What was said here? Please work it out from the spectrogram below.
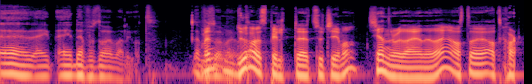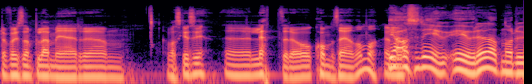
eh, jeg, jeg, det forstår jeg veldig godt. Det forstår Men veldig du godt. har jo spilt uh, Tsushima. Kjenner du deg igjen i det? At, at kartet f.eks. er mer um, Hva skal jeg si uh, lettere å komme seg gjennom? da? Eller- Ja, altså det er jo, er jo det at når du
